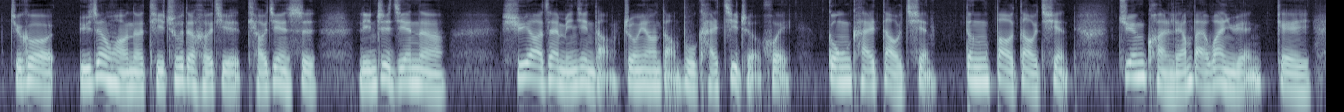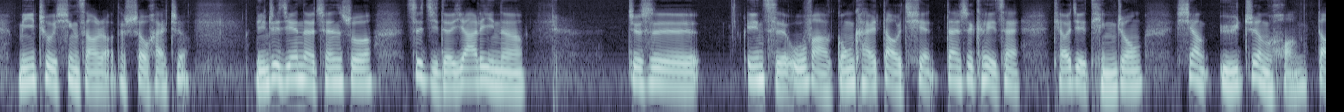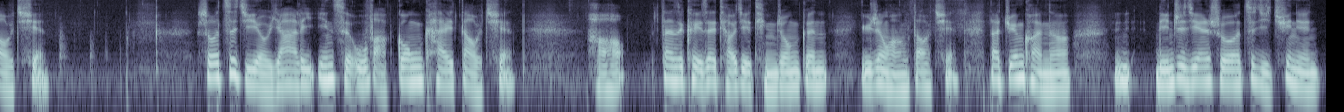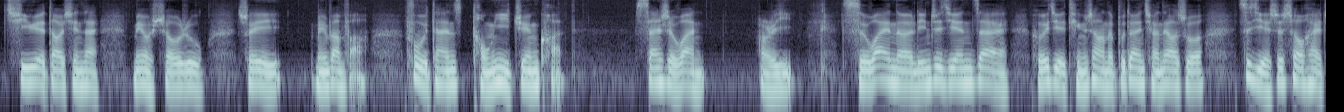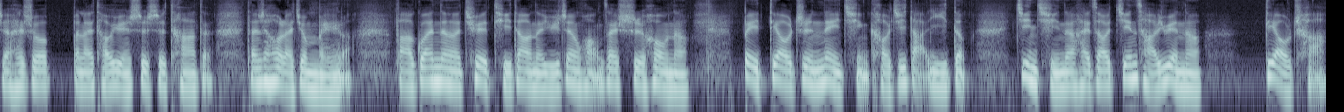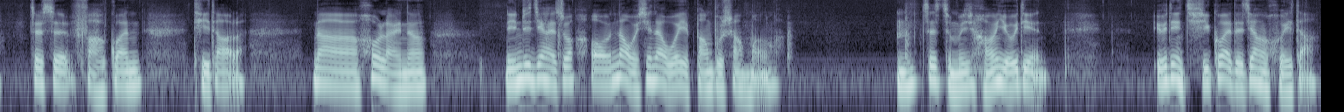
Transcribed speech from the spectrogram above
结果于正煌呢提出的和解条件是，林志坚呢需要在民进党中央党部开记者会，公开道歉。登报道歉，捐款两百万元给 Me Too 性骚扰的受害者。林志坚呢称说自己的压力呢，就是因此无法公开道歉，但是可以在调解庭中向于正煌道歉。说自己有压力，因此无法公开道歉。好，但是可以在调解庭中跟于正煌道歉。那捐款呢？林志坚说自己去年七月到现在没有收入，所以没办法负担同意捐款三十万而已。此外呢，林志坚在和解庭上呢不断强调说自己也是受害者，还说本来桃园市是他的，但是后来就没了。法官呢却提到呢，于振煌在事后呢被调至内勤、考绩打一等，近期呢还遭监察院呢调查。这是法官提到了，那后来呢？林志坚还说：“哦，那我现在我也帮不上忙了。”嗯，这怎么好像有点有点奇怪的这样回答？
